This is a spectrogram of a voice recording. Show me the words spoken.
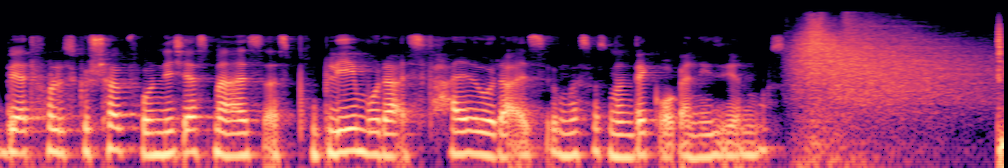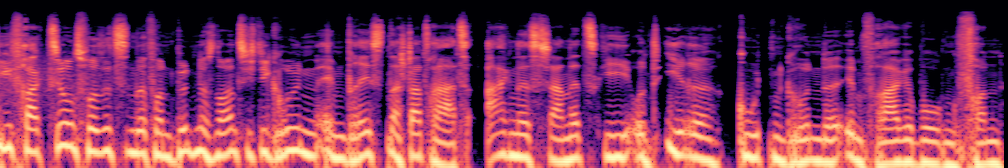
wertvolles Geschöpf und nicht erstmal als, als Problem oder als Fall oder als irgendwas, was man wegorganisieren muss. Die Fraktionsvorsitzende von Bündnis 90 Die Grünen im Dresdner Stadtrat, Agnes Czarnecki und ihre guten Gründe im Fragebogen von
